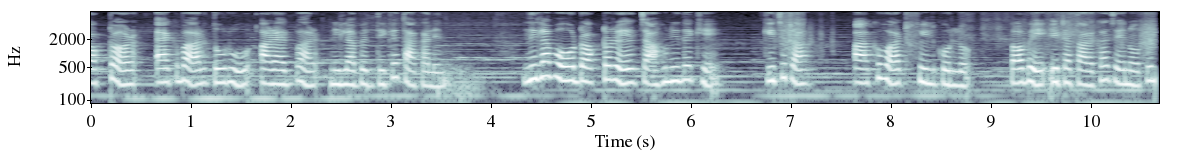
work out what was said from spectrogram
ডক্টর একবার তরু আর একবার নীলাপের দিকে তাকালেন। নীলাপও ডক্টরের চাহনি দেখে কিছুটা আকওয়ার্ড ফিল করল, তবে এটা তার কাছে নতুন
